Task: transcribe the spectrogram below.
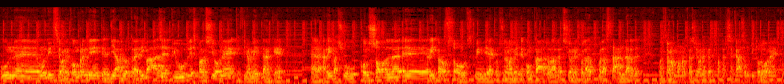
un, eh, un'edizione comprendente il Diablo 3 di base più l'espansione che finalmente anche eh, arriva su console eh, Reaper of Souls, quindi ecco se non avete comprato la versione quella, quella, standard, questa è una buona occasione per portarsi a casa un titolone. Ecco.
